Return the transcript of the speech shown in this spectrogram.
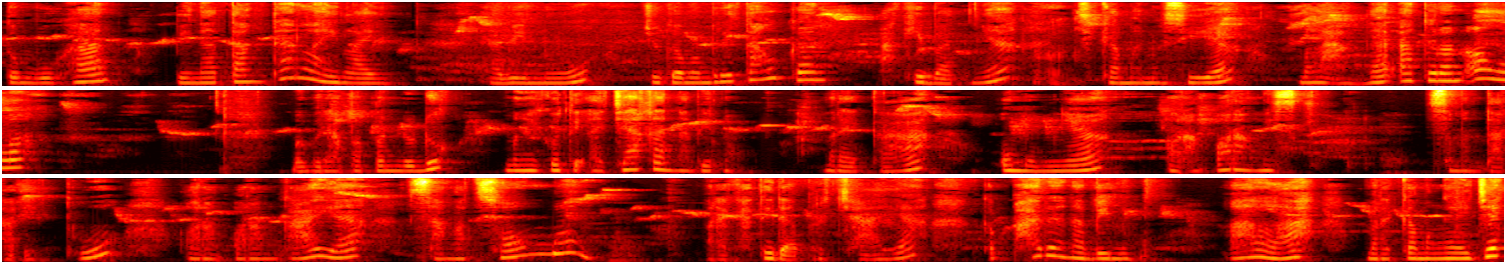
tumbuhan, binatang, dan lain-lain. Nabi Nuh juga memberitahukan akibatnya jika manusia melanggar aturan Allah. Beberapa penduduk mengikuti ajakan Nabi Nuh. Mereka umumnya orang-orang miskin. Sementara itu, orang-orang kaya sangat sombong. Mereka tidak percaya kepada Nabi Nuh. Malah mereka mengejek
